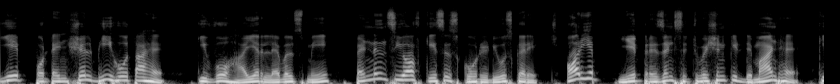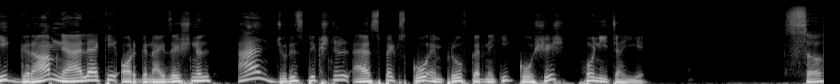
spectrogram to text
ये पोटेंशियल भी होता है कि वो हायर लेवल्स में पेंडेंसी ऑफ़ केसेस को रिड्यूस करे। और ये ये प्रेजेंट सिचुएशन की डिमांड है कि ग्राम न्यायालय के ऑर्गेनाइजेशनल एंड जुरिस्डिक्शनल एस्पेक्ट्स को इंप्रूव करने की कोशिश होनी चाहिए। Sir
